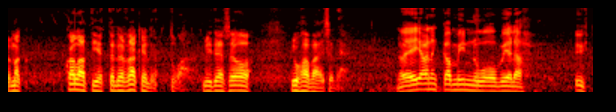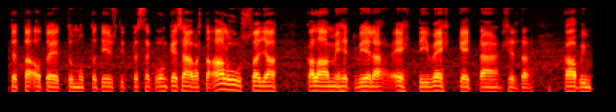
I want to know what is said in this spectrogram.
tämä kalatie tänne rakennettua? Miten se on, Juha Väisänen? No ei ainakaan minun ole vielä yhteyttä otettu, mutta tietysti tässä kun on kesä vasta alussa ja kalamiehet vielä ehtii vehkeittään sieltä kaapin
